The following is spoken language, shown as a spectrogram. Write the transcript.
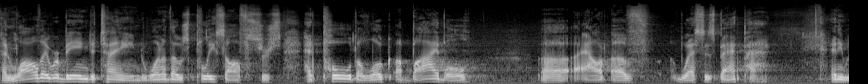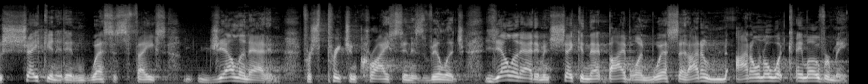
And while they were being detained, one of those police officers had pulled a, lo- a Bible uh, out of Wes's backpack. And he was shaking it in Wes's face, yelling at him for preaching Christ in his village, yelling at him and shaking that Bible. And Wes said, I don't, I don't know what came over me.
